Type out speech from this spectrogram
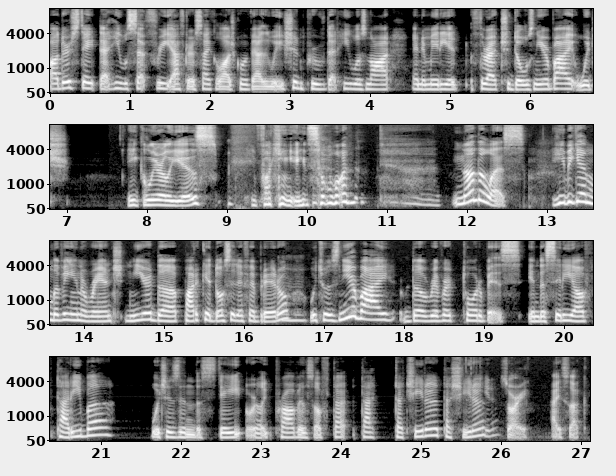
Others state that he was set free after a psychological evaluation proved that he was not an immediate threat to those nearby, which he clearly is. He fucking ate someone. Nonetheless, he began living in a ranch near the Parque 12 de Febrero, mm-hmm. which was nearby the river Torbes in the city of Tariba, which is in the state or like province of Ta- Ta- Tachira. Tachira? Sorry, I suck.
